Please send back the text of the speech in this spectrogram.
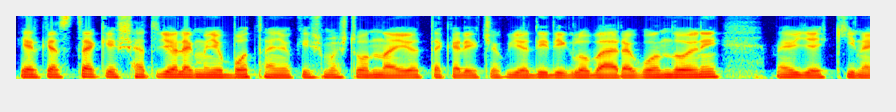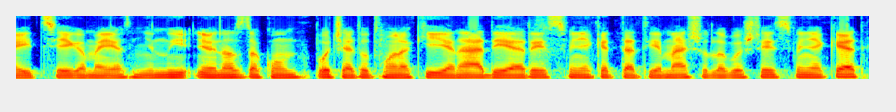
érkeztek, és hát ugye a legnagyobb botrányok is most onnan jöttek, elég csak ugye a Didi Globálra gondolni, mert ugye egy kínai cég, amely az nasdaq bocsátott volna ki ilyen ADR részvényeket, tehát ilyen másodlagos részvényeket,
